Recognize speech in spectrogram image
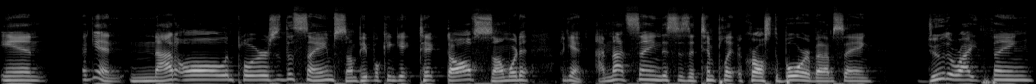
And again, not all employers are the same. Some people can get ticked off. Some would. Again, I'm not saying this is a template across the board, but I'm saying do the right thing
